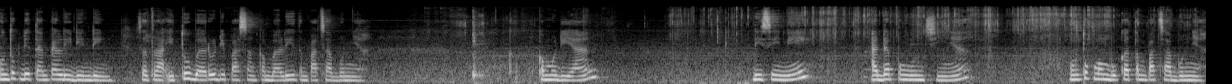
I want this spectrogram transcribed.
untuk ditempel di dinding. Setelah itu baru dipasang kembali tempat sabunnya. Kemudian di sini ada penguncinya untuk membuka tempat sabunnya.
